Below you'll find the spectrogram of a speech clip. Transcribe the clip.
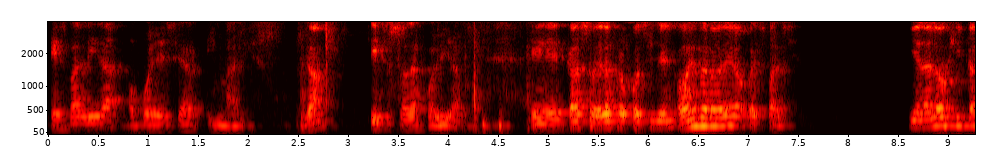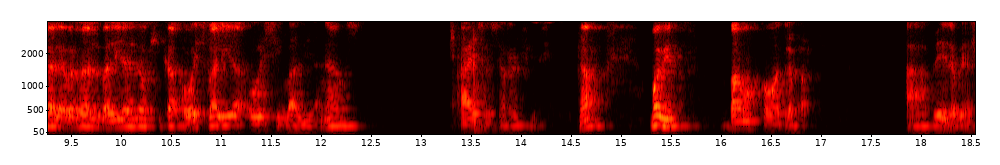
es válida o puede ser inválida. ¿Ya? Esas son las cualidades. En el caso de la proposición, o es verdadera o es falsa. Y en la lógica, la verdad la válida es lógica, o es válida o es inválida, nada más. A eso se refiere. Muy bien, vamos con otra parte. A ver, a ver.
